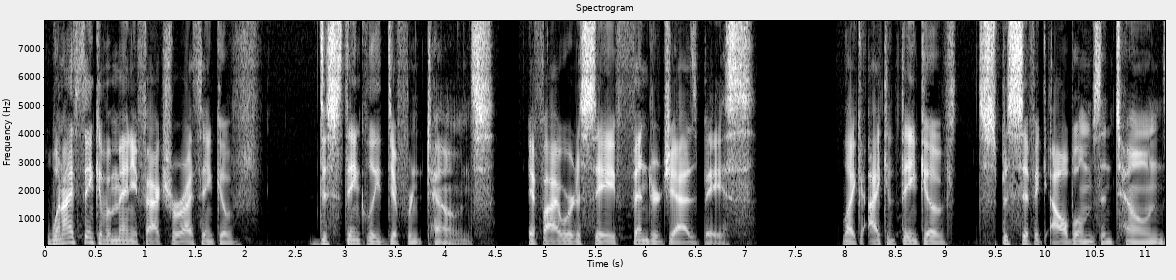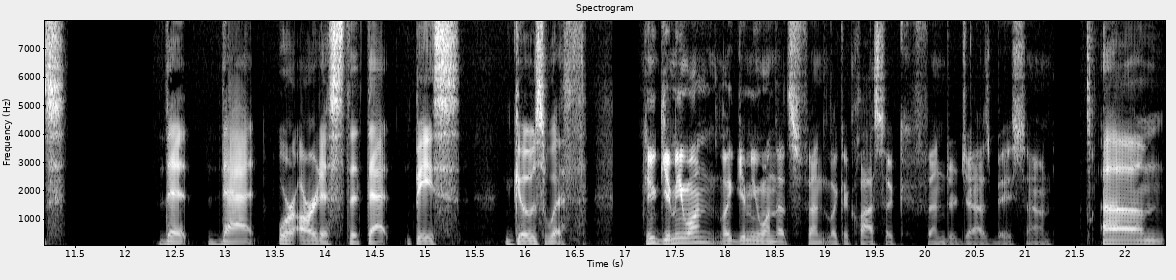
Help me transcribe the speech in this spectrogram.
when I think of a manufacturer, I think of distinctly different tones. If I were to say Fender Jazz Bass, like I can think of specific albums and tones that that or artists that that bass goes with. Can you give me one? Like, give me one that's fen- like a classic Fender jazz bass sound. Um,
